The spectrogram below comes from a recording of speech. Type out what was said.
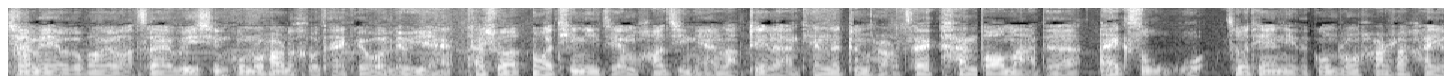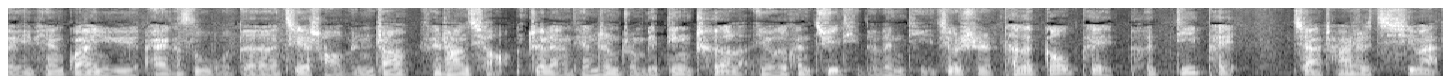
下面有个朋友在微信公众号的后台给我留言，他说：“我听你节目好几年了，这两天呢正好在看宝马的 X 五。昨天你的公众号上还有一篇关于 X 五的介绍文章，非常巧，这两天正准备订车了。有个很具体的问题，就是它的高配和低配。”价差是七万，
